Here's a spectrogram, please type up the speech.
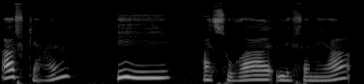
afkan lefanea.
